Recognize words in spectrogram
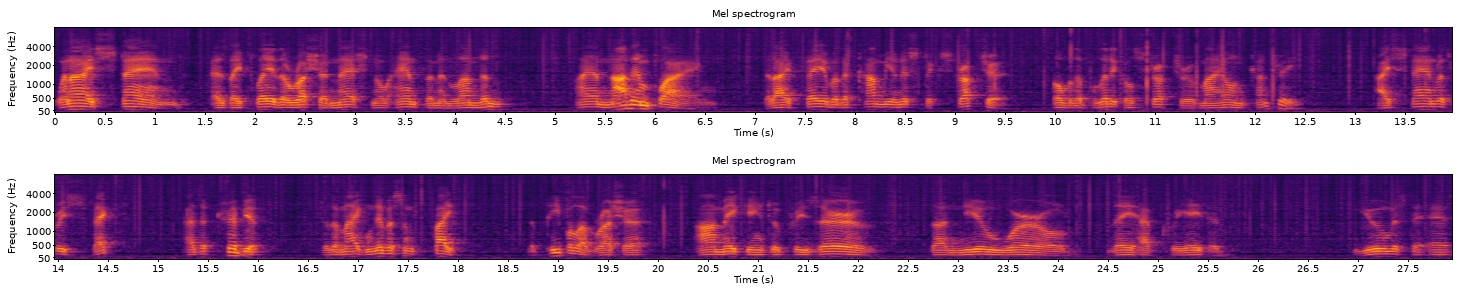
When I stand as they play the Russian national anthem in London, I am not implying that I favor the communistic structure over the political structure of my own country. I stand with respect as a tribute to the magnificent fight the people of Russia are making to preserve the new world they have created. You, Mr. S.,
